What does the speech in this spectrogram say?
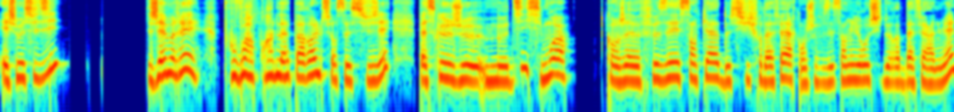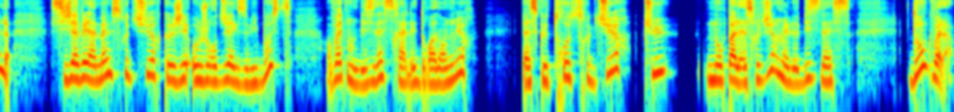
Et je me suis dit, j'aimerais pouvoir prendre la parole sur ce sujet parce que je me dis, si moi, quand je faisais 100K de chiffre d'affaires, quand je faisais 100 000 euros de chiffre d'affaires annuel, si j'avais la même structure que j'ai aujourd'hui avec The Bee Boost, en fait, mon business serait allé droit dans le mur. Parce que trop de structure tue, non pas la structure, mais le business. Donc voilà,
